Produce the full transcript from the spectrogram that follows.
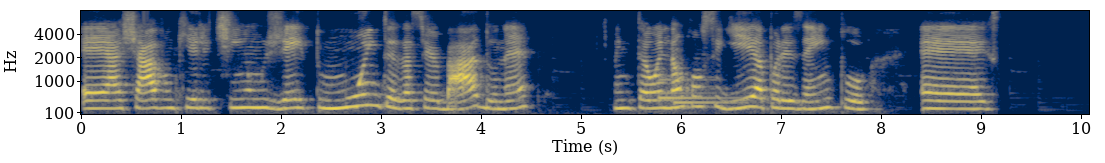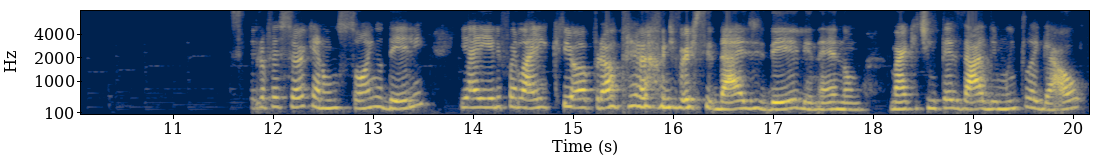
é, achavam que ele tinha um jeito muito exacerbado, né? Então ele não conseguia, por exemplo, é, professor, que era um sonho dele, e aí ele foi lá e criou a própria universidade dele, né? Num marketing pesado e muito legal.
